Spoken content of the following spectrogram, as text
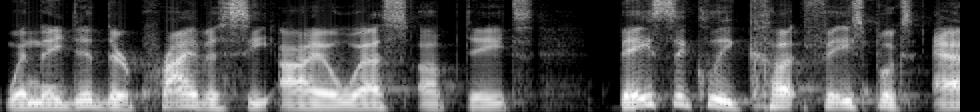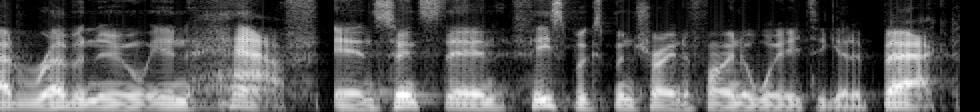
when they did their privacy iOS updates, basically cut Facebook's ad revenue in half. And since then, Facebook's been trying to find a way to get it back.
